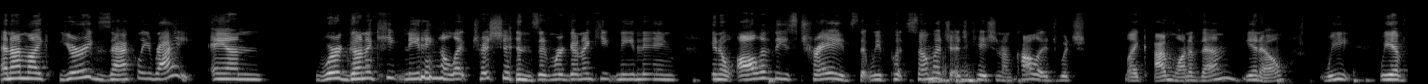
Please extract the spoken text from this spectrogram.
and i'm like you're exactly right and we're going to keep needing electricians and we're going to keep needing you know all of these trades that we've put so much mm-hmm. education on college which like i'm one of them you know we we have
